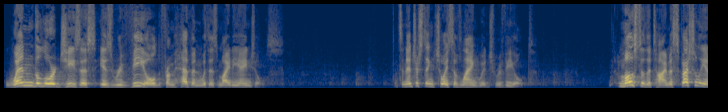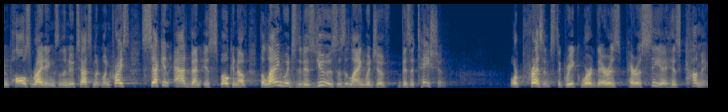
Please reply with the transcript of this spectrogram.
when the Lord Jesus is revealed from heaven with his mighty angels. It's an interesting choice of language revealed. Most of the time, especially in Paul's writings in the New Testament, when Christ's second advent is spoken of, the language that is used is the language of visitation or presence. The Greek word there is parousia, his coming.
